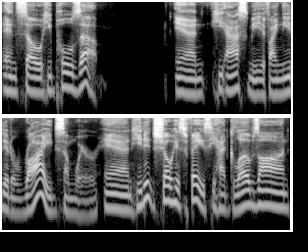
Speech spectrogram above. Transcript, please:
And so he pulls up and he asked me if I needed a ride somewhere. And he didn't show his face. He had gloves on,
